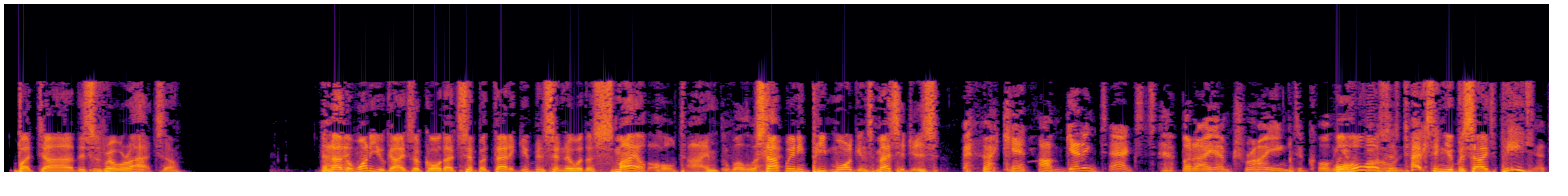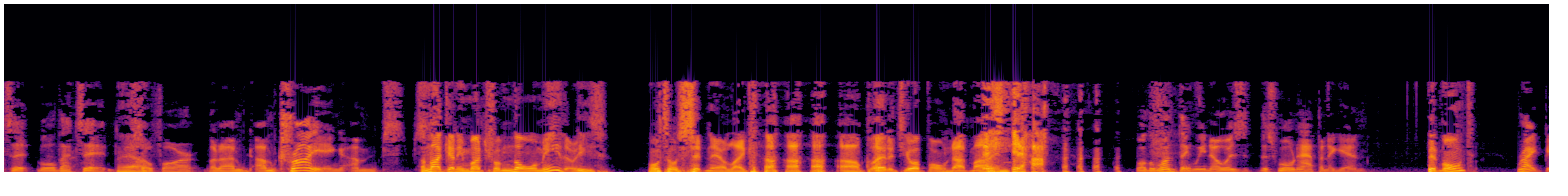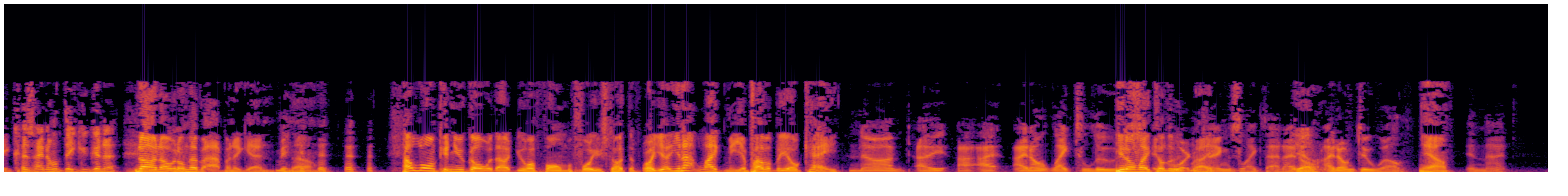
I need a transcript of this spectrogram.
But uh, this is where we're at, so. And neither one of you guys look all that sympathetic. You've been sitting there with a smile the whole time. Well, Stop reading Pete Morgan's messages. I can't. I'm getting texts, but I am trying to call. Well, your who else is texting you besides Pete? That's it. Well, that's it Yeah. so far. But I'm I'm trying. I'm I'm not getting much from Noam either. He's also sitting there like, ha, ha, ha, ha, I'm glad it's your phone, not mine. yeah. well, the one thing we know is this won't happen again. It won't? Right, because I don't think you're gonna. No, no, it'll never happen again. No. How long can you go without your phone before you start the? Well, you're you're not like me. You're probably okay. No, I'm, I, I, I don't like to lose. You don't like to lose, important right. things like that. I Yeah. don't. I don't do well Yeah. in that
